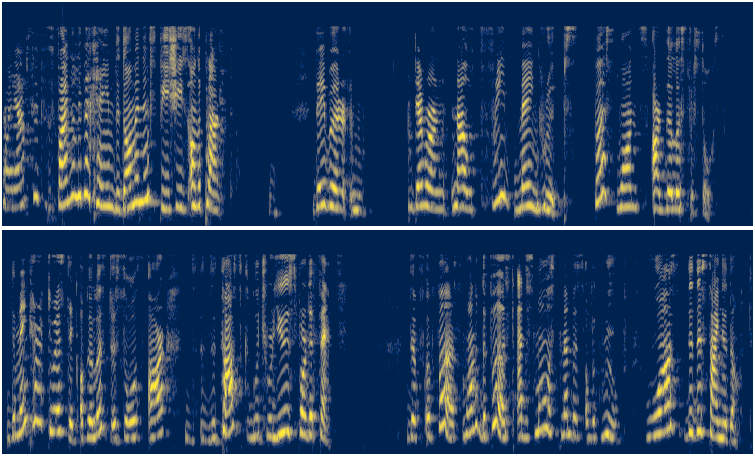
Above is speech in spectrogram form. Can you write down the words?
Synapsids finally became the dominant species on the planet. They were mm, there were now three main groups. First ones are the Lystrosaurs. The main characteristic of the Lystrosaurs are the tusks which were used for defense. The first, one of the first and the smallest members of a group was the Dicynodont.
